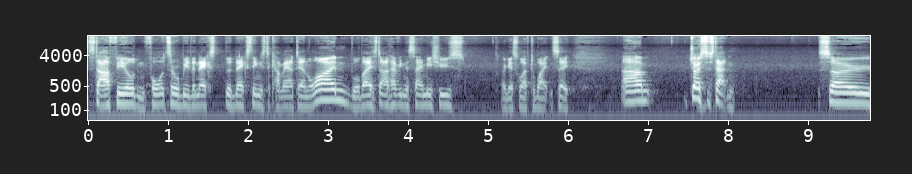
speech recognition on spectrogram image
Starfield and Forza will be the next the next things to come out down the line. Will they start having the same issues? I guess we'll have to wait and see. Um, Joseph Staten. So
